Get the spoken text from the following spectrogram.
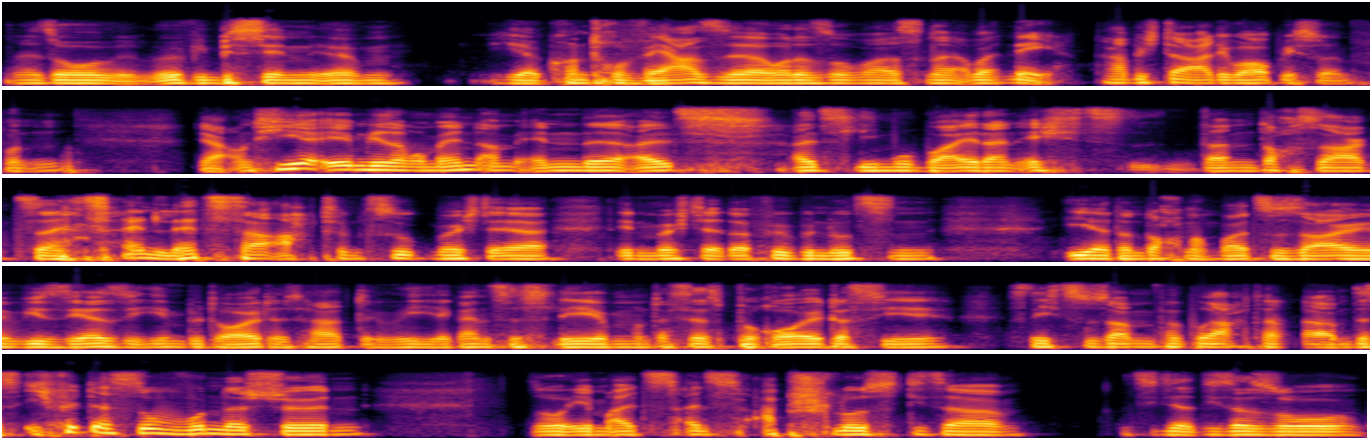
ne, so irgendwie ein bisschen ähm, hier Kontroverse oder sowas, ne? Aber nee, habe ich da halt überhaupt nicht so empfunden. Ja, und hier eben dieser Moment am Ende, als, als Limo Bay dann echt dann doch sagt, sein, sein letzter Atemzug möchte er, den möchte er dafür benutzen, ihr dann doch nochmal zu sagen, wie sehr sie ihm bedeutet hat, irgendwie ihr ganzes Leben und dass er es bereut, dass sie es nicht zusammen verbracht haben. Das, ich finde das so wunderschön, so eben als, als Abschluss dieser, dieser, dieser so,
